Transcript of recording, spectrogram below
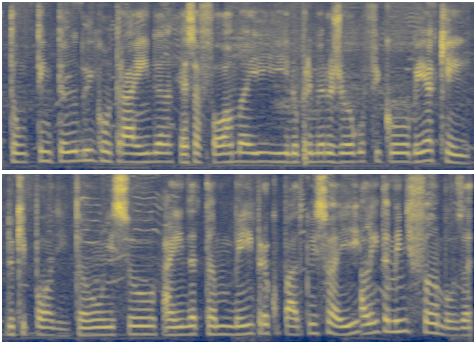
estão uh, tentando encontrar ainda essa forma e no primeiro jogo ficou bem aquém do que pode. Então, isso ainda também preocupado com isso aí. Além também de fumbles. A,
